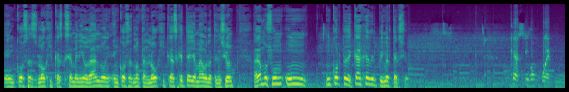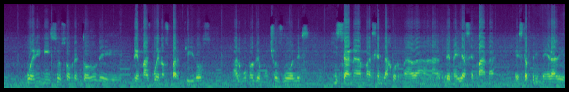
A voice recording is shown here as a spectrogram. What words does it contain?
en cosas lógicas que se han venido dando, en, cosas no tan lógicas. ¿Qué te ha llamado la atención? Hagamos un, corte de caja del primer tercio. Que ha sido un buen, buen inicio, sobre todo de, de más buenos partidos, algunos de muchos goles. Quizá nada más en la jornada de media semana, esta primera de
